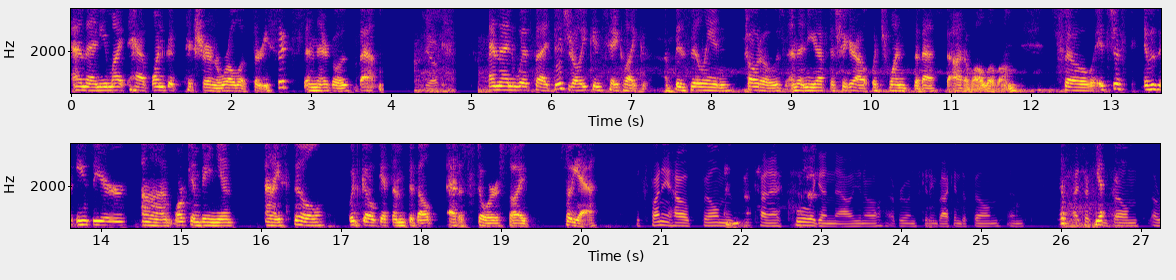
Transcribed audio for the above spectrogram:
and then you might have one good picture in a roll of 36, and there goes that. Yep. And then with uh, digital, you can take like a bazillion photos, and then you have to figure out which one's the best out of all of them. So it's just it was easier, um, more convenient, and I still would go get them developed at a store. So I so yeah, It's funny how film is kind of cool again now. You know, everyone's getting back into film, and Yep. I took some Yep. film, a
